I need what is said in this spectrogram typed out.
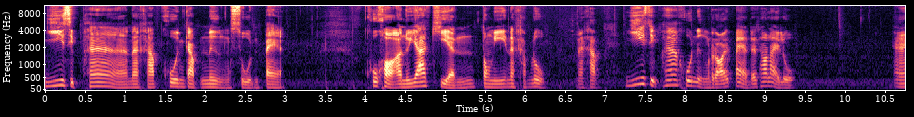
25 นะครับ คูณกับ 108 ครูขออนุญาตเขียนตรงนี้นะครับลูกนะครับ 25 คูณ 108 ได้เท่าไหร่ลูก อ่า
